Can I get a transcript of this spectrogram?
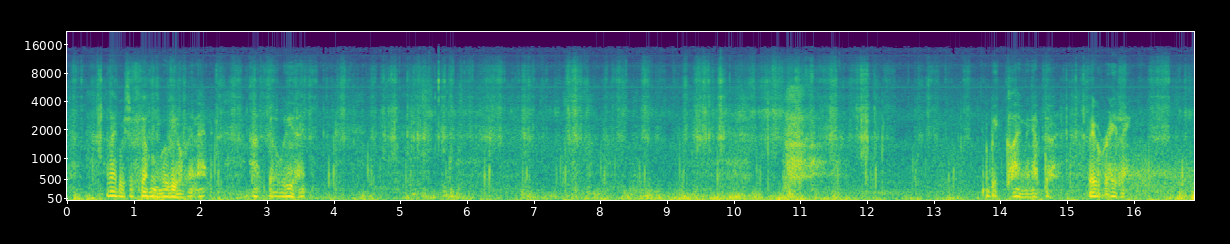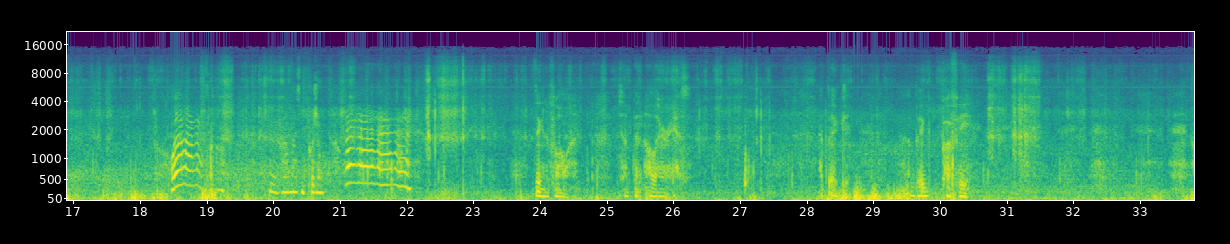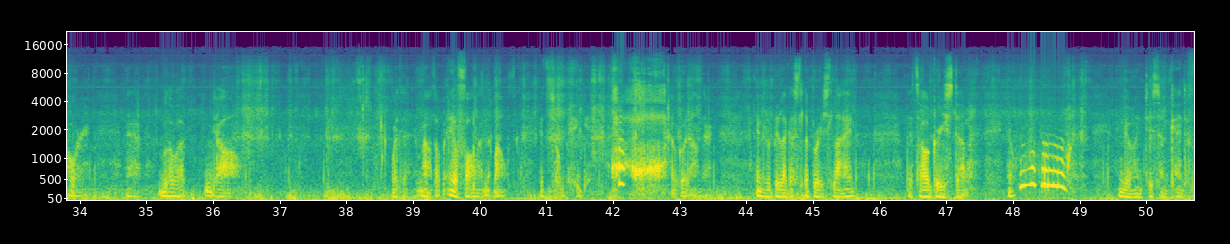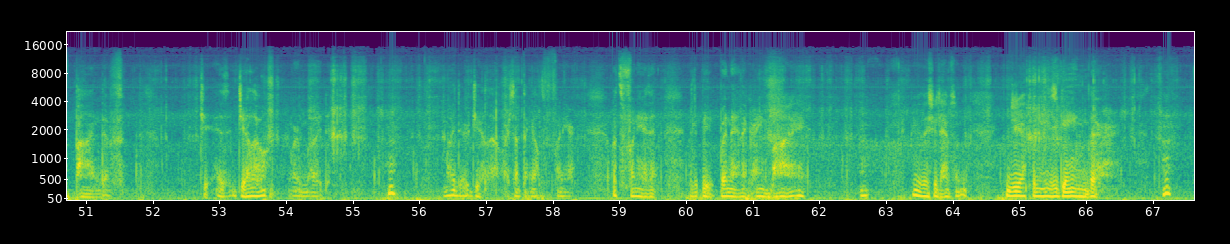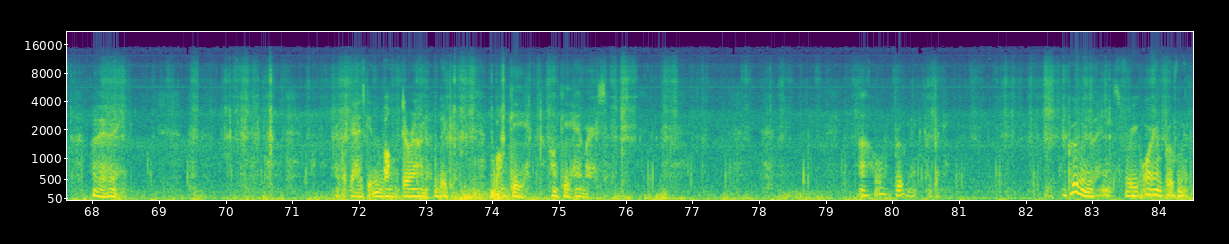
I think we should film a movie over in that hospital. What do you think? We'll be climbing up the big railing. Wah! If I mustn't push him. Wah! Is he gonna fall on something hilarious? A big, a big puffy, or a blow up doll with the mouth open. He'll fall in the mouth. It's so big. He'll go down there, and it'll be like a slippery slide that's all greased up, and, and go into some kind of pond of is it Jello or mud? Hmm? Mud or Jello or something else funnier? What's funnier than would it be banana cream pie? Hmm? Maybe they should have some Japanese game there. Hmm? What do you think? Guys getting bunked around with big, bunky, hunky hammers. Ah, oh, improvement company. Improving things for your improvement.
